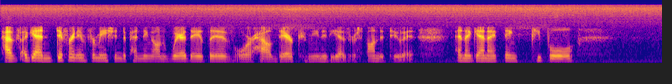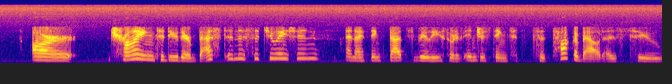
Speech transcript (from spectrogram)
have again different information depending on where they live or how their community has responded to it. And again, I think people are trying to do their best in this situation and I think that's really sort of interesting to to talk about as to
